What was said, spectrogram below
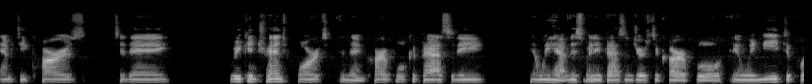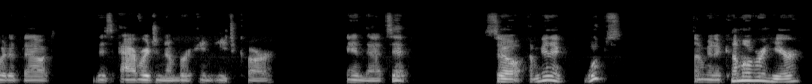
empty cars today. We can transport, and then carpool capacity, and we have this many passengers to carpool, and we need to put about this average number in each car, and that's it. So I'm gonna, whoops, I'm gonna come over here.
